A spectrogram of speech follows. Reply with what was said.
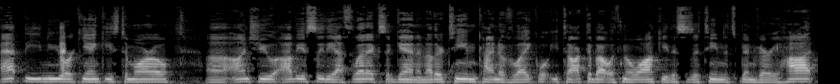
at the New York Yankees tomorrow. Uh, Anshu, obviously the Athletics, again, another team kind of like what you talked about with Milwaukee. This is a team that's been very hot.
